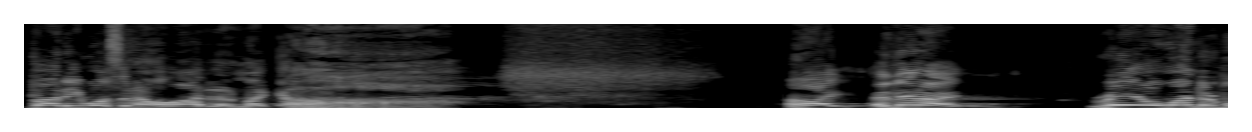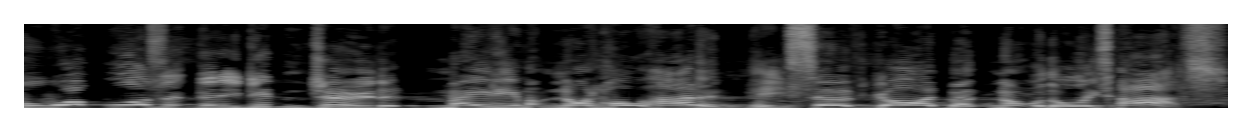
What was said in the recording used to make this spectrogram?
but he wasn't a highlighted. I'm like, oh. I'm like, and then I, or wondered, well, what was it that he didn't do that made him not wholehearted? He served God, but not with all his heart.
